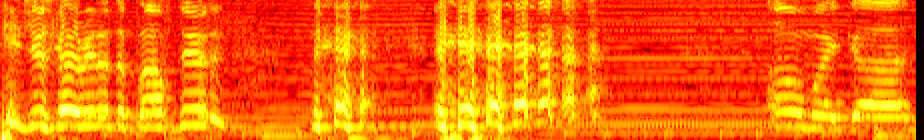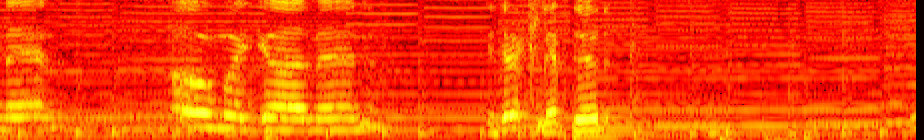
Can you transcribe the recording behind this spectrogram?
he just got rid of the buff, dude. oh my god, man. Oh my god, man. Is there a clip, dude? He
